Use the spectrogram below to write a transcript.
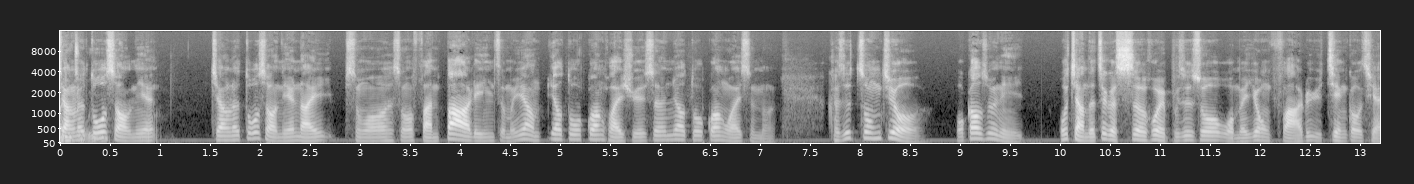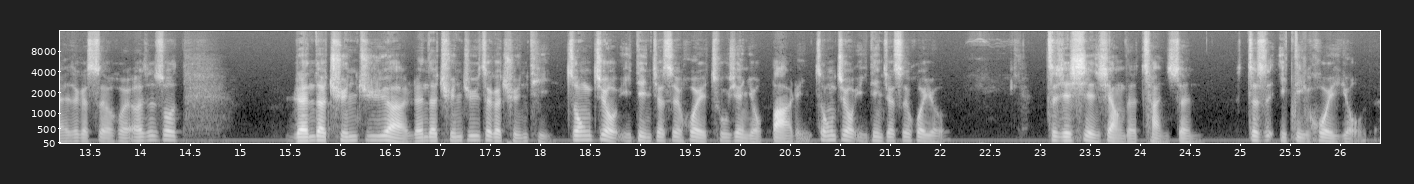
讲了多少年，讲了多少年来，什么什么反霸凌怎么样，要多关怀学生，要多关怀什么？可是终究，我告诉你，我讲的这个社会，不是说我们用法律建构起来这个社会，而是说人的群居啊，人的群居这个群体，终究一定就是会出现有霸凌，终究一定就是会有这些现象的产生，这是一定会有的。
